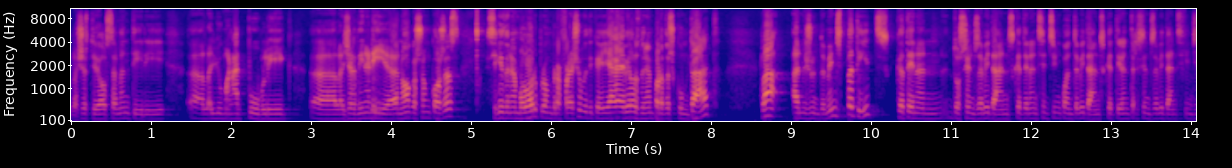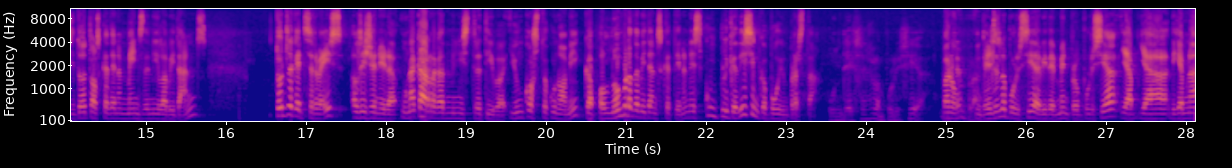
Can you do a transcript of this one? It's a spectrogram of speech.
la gestió del cementiri, eh, l'enllumenat públic, eh, la jardineria, no? que són coses, sí que donem valor, però em refereixo, vull dir que ja gairebé les donem per descomptat. Clar, en ajuntaments petits, que tenen 200 habitants, que tenen 150 habitants, que tenen 300 habitants, fins i tot els que tenen menys de 1.000 habitants, tots aquests serveis els genera una càrrega administrativa i un cost econòmic que pel nombre d'habitants que tenen és complicadíssim que puguin prestar. Un d'ells és la policia, per bueno, exemple. Un d'ells és la policia, evidentment, però la policia ja, ja diguem-ne,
